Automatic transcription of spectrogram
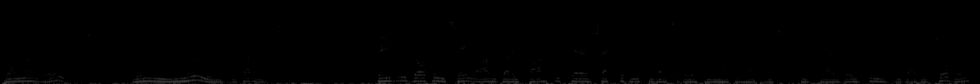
former lawyers, winning millions in settlements. Changes resulted in state law regarding foster care, sex abuse investigation, and mental health institutionalization involving children.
